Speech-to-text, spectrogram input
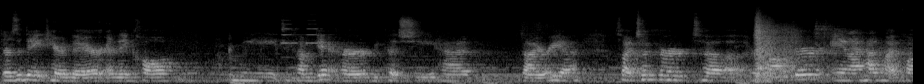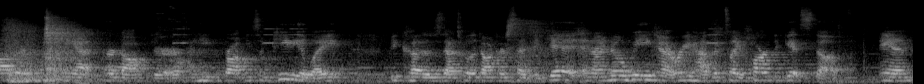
There's a daycare there and they called me to come get her because she had diarrhea. So I took her to her doctor and I had my father meet me at her doctor and he brought me some Pedialyte because that's what the doctor said to get. And I know being at rehab, it's like hard to get stuff. And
